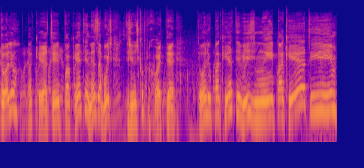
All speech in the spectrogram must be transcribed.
Толю, пакети, пакети, не забудь. Жіночко, проходьте. Толю, пакети, візьми, пакети.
